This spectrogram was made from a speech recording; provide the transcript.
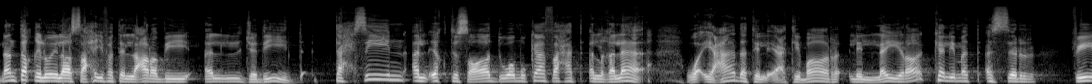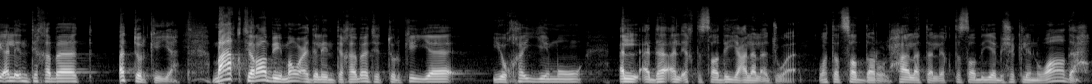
ننتقل إلى صحيفة العربي الجديد. تحسين الاقتصاد ومكافحة الغلاء وإعادة الاعتبار لليرة كلمة السر في الانتخابات التركية. مع اقتراب موعد الانتخابات التركية يخيم الأداء الاقتصادي على الأجواء. وتتصدر الحالة الاقتصادية بشكل واضح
